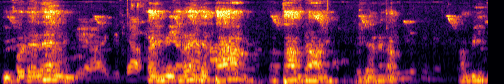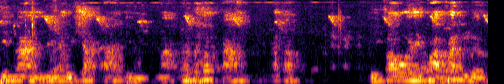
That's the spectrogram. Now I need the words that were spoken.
ที่เขาได้เล่นใครมีอะไรจะตามจะตามได้ไปแล้วนะครับ เรามีทีมงานมีนักวิชาการที่มาและประสบการณ์นะครับที่เขาในภาพพันเรื่อง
